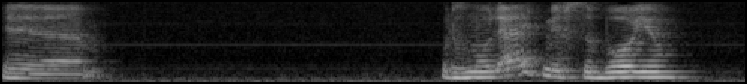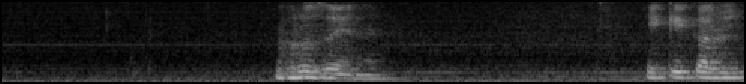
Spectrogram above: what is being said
Е, розмовляють між собою грузини, які кажуть,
